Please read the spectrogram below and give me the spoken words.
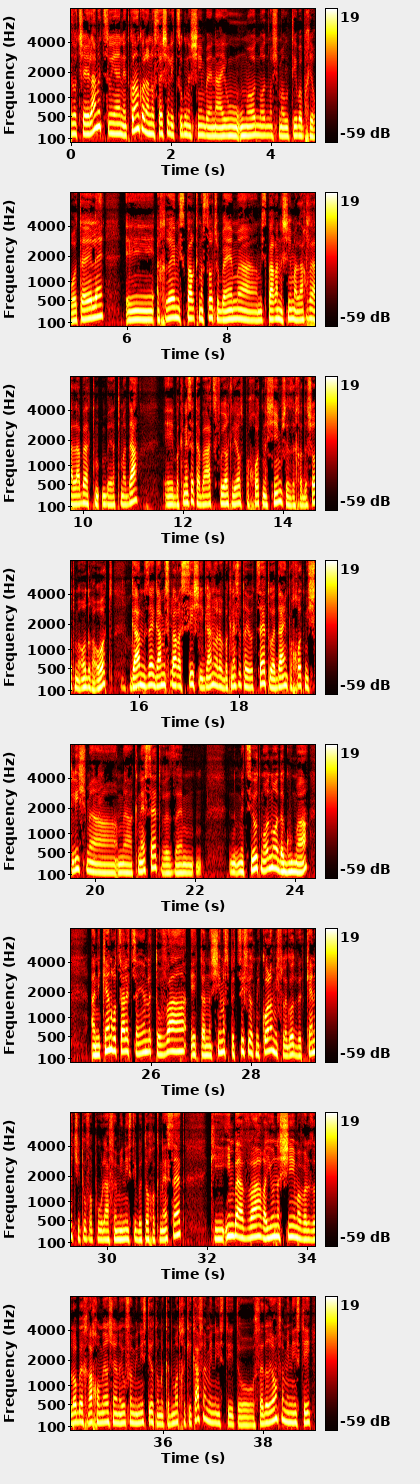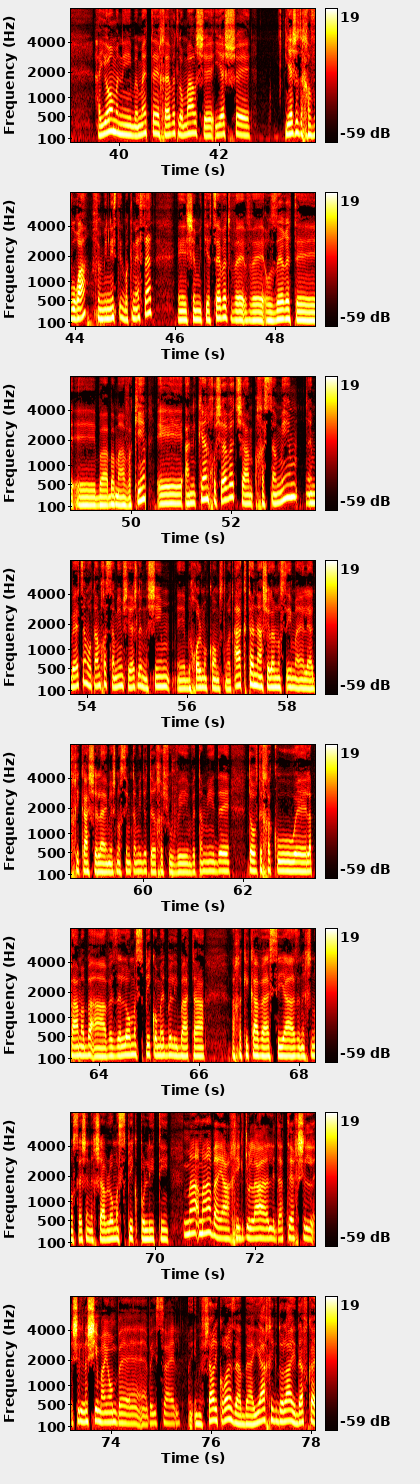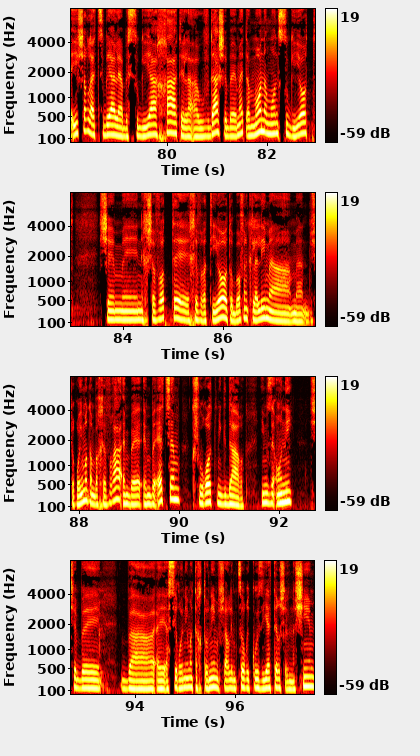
זאת שאלה מצוינת. קודם כל, הנושא של ייצוג נשים בעיניי הוא, הוא מאוד מאוד משמעותי בבחירות האלה. Uh, אחרי מספר כנסות שבהם מספר הנשים הלך ועלה בהת, בהתמדה, uh, בכנסת הבאה צפויות להיות פחות נשים, שזה חדשות מאוד רעות. נכון. גם זה, גם מספר כן. השיא שהגענו אליו בכנסת היוצאת, הוא עדיין פחות משליש מה, מהכנסת, וזו מציאות מאוד מאוד עגומה. אני כן רוצה לציין לטובה את הנשים הספציפיות מכל המפלגות וכן את שיתוף הפעולה הפמיניסטי בתוך הכנסת, כי אם בעבר היו נשים, אבל זה לא בהכרח אומר שהן היו פמיניסטיות או מקדמות חקיקה פמיניסטית או סדר יום פמיניסטי, היום אני באמת אה, חייבת לומר שיש אה, יש איזו חבורה פמיניסטית בכנסת אה, שמתייצבת ו- ועוזרת אה, אה, במאבקים. אה, אני כן חושבת שהחסמים הם בעצם אותם חסמים שיש לנשים אה, בכל מקום. זאת אומרת, ההקטנה של הנושאים האלה, הדחיקה שלהם, יש נושאים תמיד יותר חשובים, ותמיד, אה, טוב, תחכו אה, לפעם הבאה, וזה לא מספיק עומד בליבת ה... החקיקה והעשייה, זה נושא שנחשב לא מספיק פוליטי. מה, מה הבעיה הכי גדולה, לדעתך, של, של נשים היום ב, בישראל? אם אפשר לקרוא לזה, הבעיה הכי גדולה היא דווקא, אי אפשר להצביע עליה בסוגיה אחת, אלא העובדה שבאמת המון המון סוגיות... שהן אה, נחשבות אה, חברתיות, או באופן כללי מה, מה, שרואים אותן בחברה, הן בעצם קשורות מגדר. אם זה עוני, שב... בעשירונים התחתונים אפשר למצוא ריכוז יתר של נשים,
